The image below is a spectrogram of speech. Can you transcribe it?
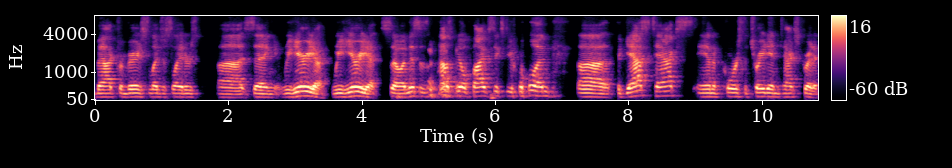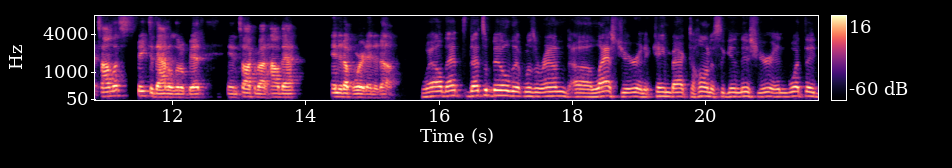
back from various legislators uh, saying, "We hear you, we hear you." So, and this is House Bill 561, uh, the gas tax, and of course the trade-in tax credit. Tom, let's speak to that a little bit and talk about how that ended up where it ended up. Well, that's that's a bill that was around uh, last year, and it came back to haunt us again this year. And what they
